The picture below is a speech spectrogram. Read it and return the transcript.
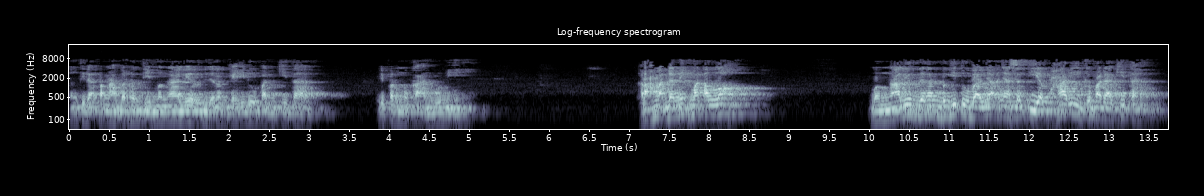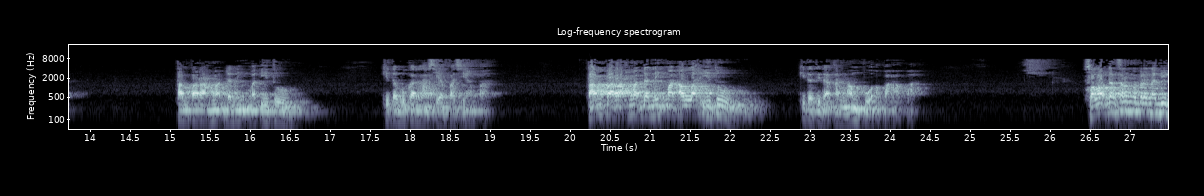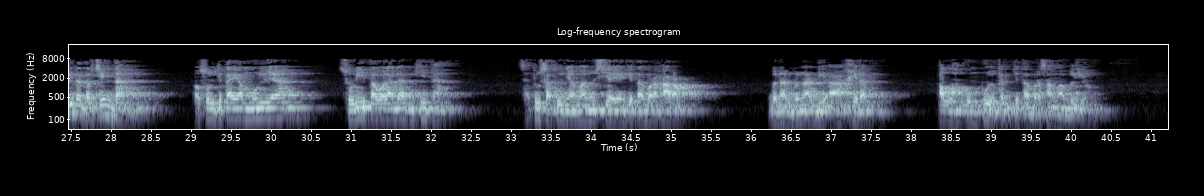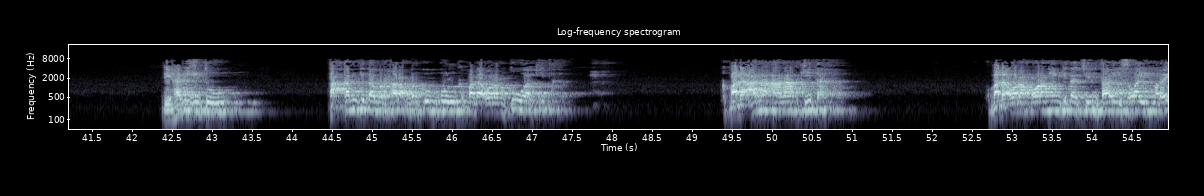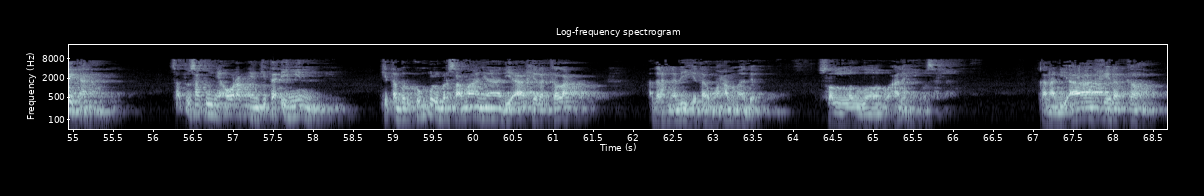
yang tidak pernah berhenti mengalir di dalam kehidupan kita di permukaan bumi ini. Rahmat dan nikmat Allah mengalir dengan begitu banyaknya setiap hari kepada kita. Tanpa rahmat dan nikmat itu, kita bukanlah siapa-siapa. Tanpa rahmat dan nikmat Allah itu, kita tidak akan mampu apa-apa. Salam dan salam kepada Nabi kita tercinta, Rasul kita yang mulia, suri tauladan kita, satu-satunya manusia yang kita berharap benar-benar di akhirat Allah kumpulkan kita bersama beliau. Di hari itu takkan kita berharap berkumpul kepada orang tua kita, kepada anak-anak kita, kepada orang-orang yang kita cintai selain mereka. Satu-satunya orang yang kita ingin kita berkumpul bersamanya di akhirat kelak adalah Nabi kita Muhammad sallallahu alaihi wasallam. Karena di akhirat kau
